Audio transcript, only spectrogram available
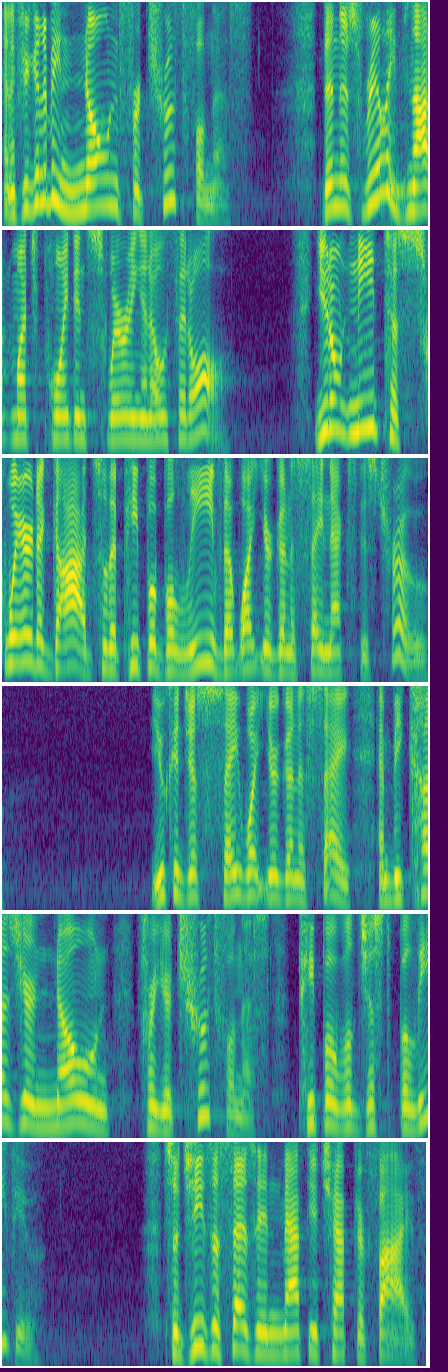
And if you're going to be known for truthfulness, then there's really not much point in swearing an oath at all. You don't need to swear to God so that people believe that what you're going to say next is true. You can just say what you're going to say. And because you're known for your truthfulness, people will just believe you. So Jesus says in Matthew chapter 5,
